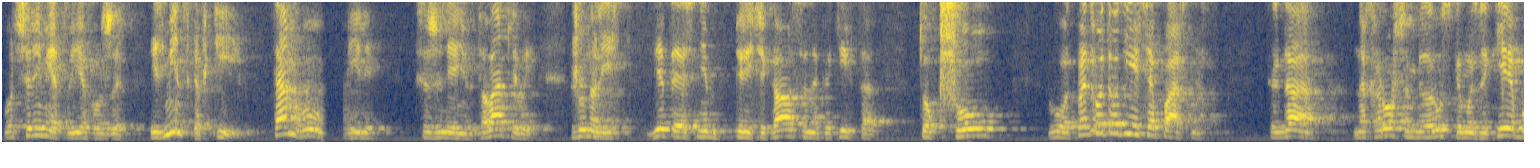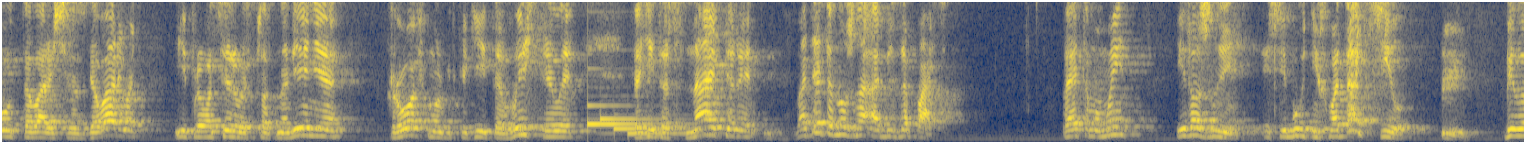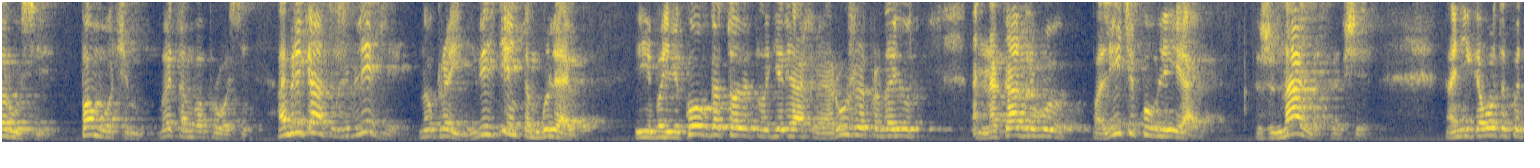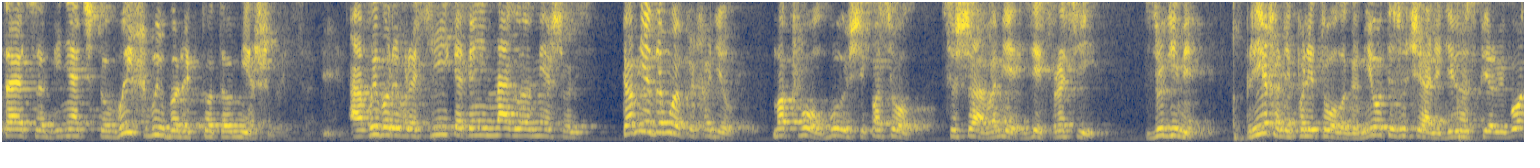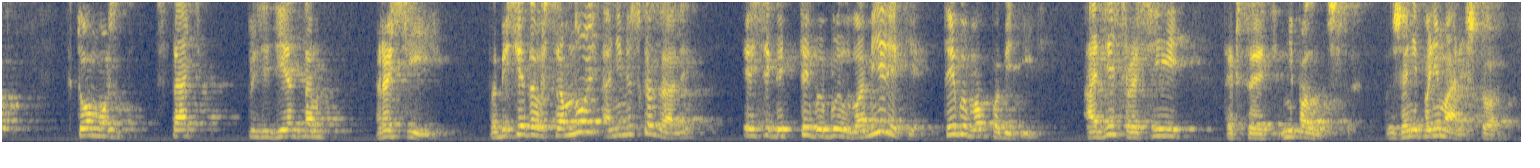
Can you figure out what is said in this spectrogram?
Вот Шеремет уехал же из Минска в Киев. Там его убили, к сожалению. Талантливый журналист. Где-то я с ним пересекался на каких-то ток-шоу. Вот. Поэтому это вот есть опасность, когда на хорошем белорусском языке будут товарищи разговаривать и провоцировать столкновения, кровь, может быть, какие-то выстрелы, какие-то снайперы. Вот это нужно обезопасить. Поэтому мы и должны, если будет не хватать сил Белоруссии, помочь им в этом вопросе. Американцы же влезли на Украину, весь день там гуляют. И боевиков готовят в лагерях, и оружие продают, на кадровую политику влияют. Это же наглость вообще. Они кого-то пытаются обвинять, что в их выборы кто-то вмешивается. А выборы в России, как они нагло вмешивались. Ко мне домой приходил Макфол, будущий посол США в Америке, здесь, в России, с другими. Приехали политологами и вот изучали 91 год, кто может стать президентом России. Побеседовав со мной, они мне сказали, если говорит, ты бы был в Америке, ты бы мог победить. А здесь, в России, так сказать, не получится. Потому что они понимали, что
